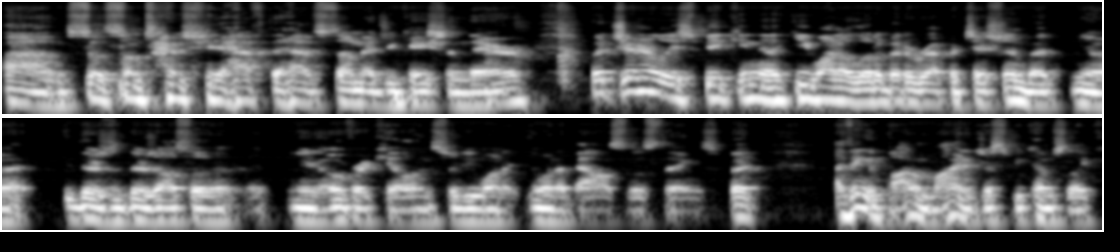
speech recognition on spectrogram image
Um, so sometimes you have to have some education there, but generally speaking, like you want a little bit of repetition, but you know there's there's also you know overkill, and so you want to, you want to balance those things. But I think bottom line, it just becomes like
